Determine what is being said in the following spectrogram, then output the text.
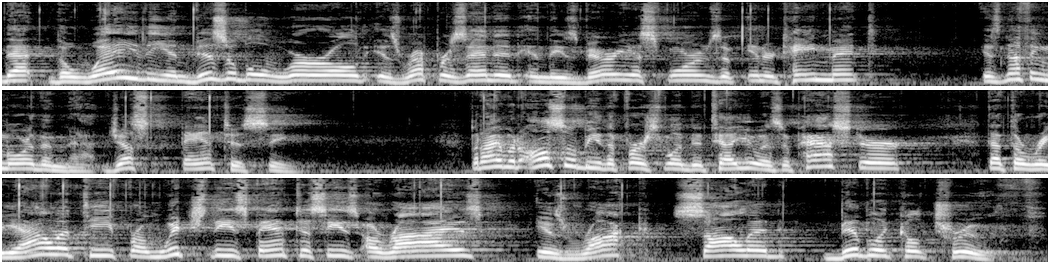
that the way the invisible world is represented in these various forms of entertainment is nothing more than that, just fantasy. But I would also be the first one to tell you, as a pastor, that the reality from which these fantasies arise is rock solid biblical truth.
